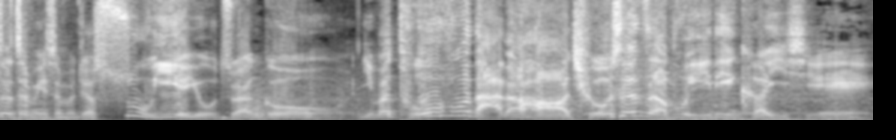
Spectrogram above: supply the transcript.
这证明什么叫术业有专攻？你们屠夫打得好，求生者不一定可以行。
